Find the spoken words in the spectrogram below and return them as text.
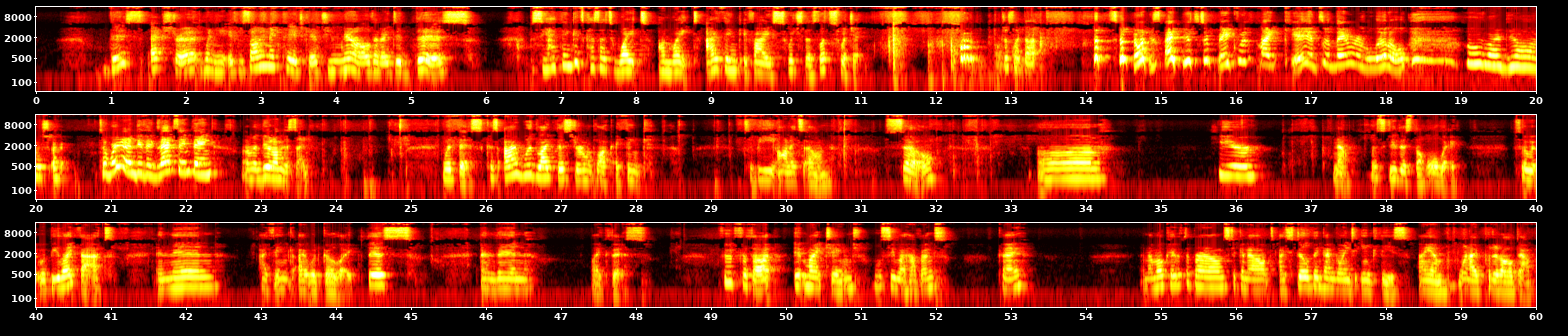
This extra, when you, if you saw me make page kits, you know that I did this. But see, I think it's because it's white on white. I think if I switch this, let's switch it. Just like that. That's a noise I used to make with my kids when they were little. Oh my gosh. Okay, so we're going to do the exact same thing. I'm going to do it on this side with this because I would like this journal block, I think, to be on its own. So, um, here, no, let's do this the whole way. So it would be like that. And then I think I would go like this and then like this. Food for thought. It might change. We'll see what happens. Okay. And I'm okay with the brown sticking out. I still think I'm going to ink these. I am when I put it all down.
